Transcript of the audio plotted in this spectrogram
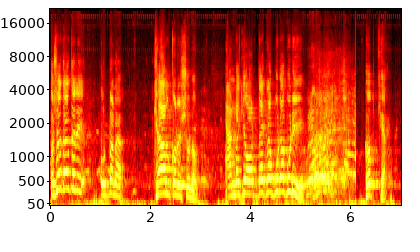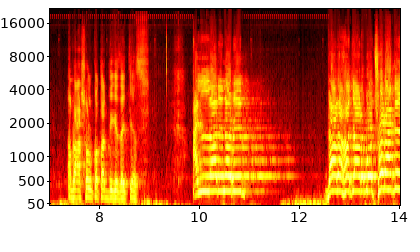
বসো তাড়াতাড়ি উঠবা না। খেয়াল করে শুনো। আমরা কি অর্ধেক না পুরাপুরি খুব খেয়াল। আমরা আসল কথার দিকে যাইতে আছি। আল্লাহ আল্লাহর নবী দেড় হাজার বছর আগে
